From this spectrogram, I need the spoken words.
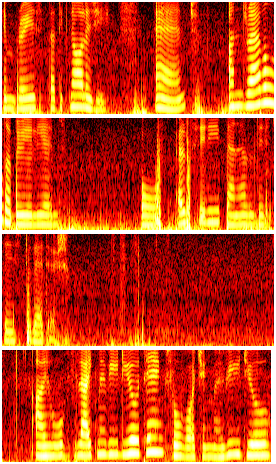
embrace the technology, and unravel the brilliance of LCD panel displays together. I hope you like my video. Thanks for watching my video.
